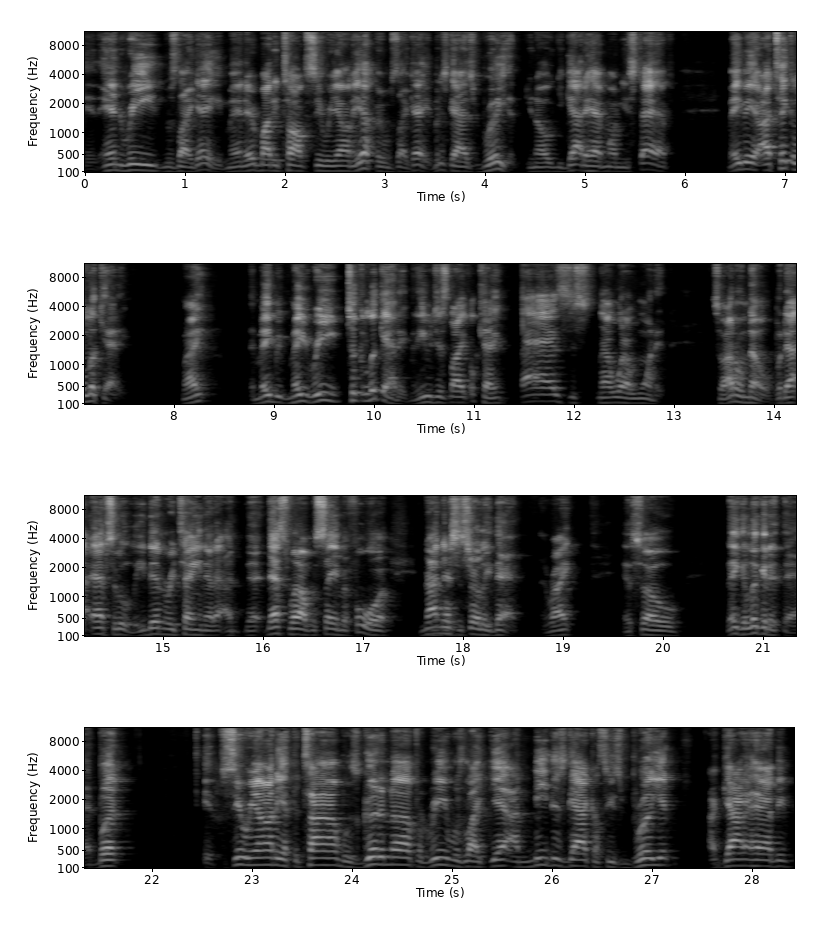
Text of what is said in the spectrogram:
And Andy Reid was like, "Hey, man, everybody talked Sirianni up and was like, hey, but this guy's brilliant. You know, you got to have him on your staff. Maybe I take a look at him, right? And maybe maybe Reid took a look at him and he was just like, okay, that's just not what I wanted. So I don't know, but I, absolutely, he didn't retain that. I, that. That's what I was saying before. Not mm-hmm. necessarily that, right? And so they can look at it that, but if Sirianni at the time was good enough, and Reid was like, "Yeah, I need this guy because he's brilliant. I gotta have him."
